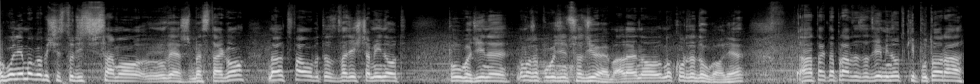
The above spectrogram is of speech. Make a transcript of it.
Ogólnie mogłoby się studzić samo, wiesz, bez tego, no ale trwałoby to z 20 minut, pół godziny, no może pół godziny wsadziłem, ale no, no kurde długo, nie? A tak naprawdę za dwie minutki, półtora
